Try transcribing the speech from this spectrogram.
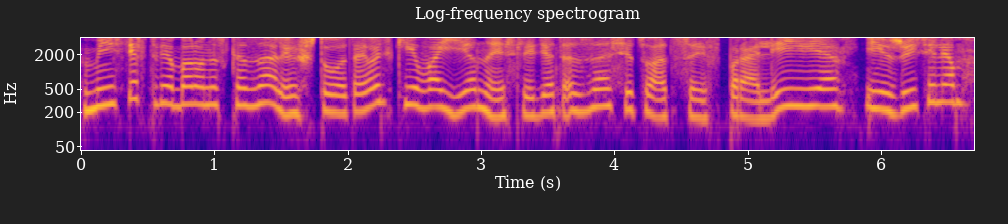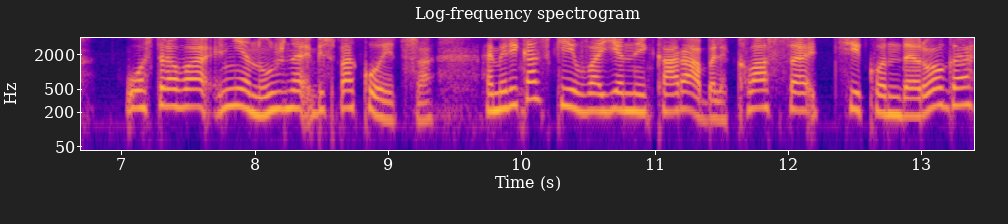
В Министерстве обороны сказали, что тайваньские военные следят за ситуацией в проливе, и жителям острова не нужно беспокоиться. Американский военный корабль класса Тикондерога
